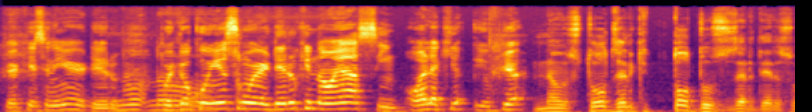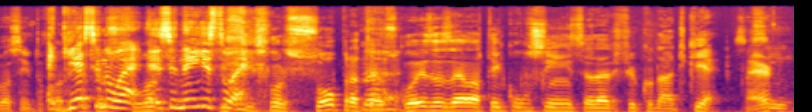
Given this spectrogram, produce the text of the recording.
Pior que esse nem é herdeiro. Não- não- Porque eu conheço um herdeiro que não é assim. Olha aqui, e o pior... Não estou dizendo que todos os herdeiros são assim. falando que esse não é, esse nem isso é. se esforçou para ter as coisas, ela tem consciência da dificuldade que é, certo? Sim.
